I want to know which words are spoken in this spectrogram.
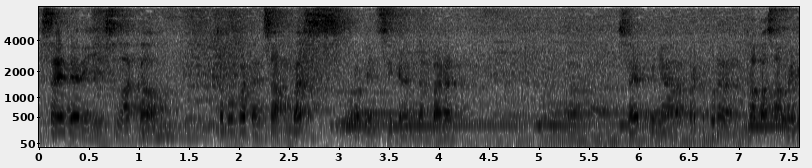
Saya dari Selakau, Kabupaten Sambas, Provinsi Kalimantan Barat. Uh, saya punya perkebunan kelapa sawit.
